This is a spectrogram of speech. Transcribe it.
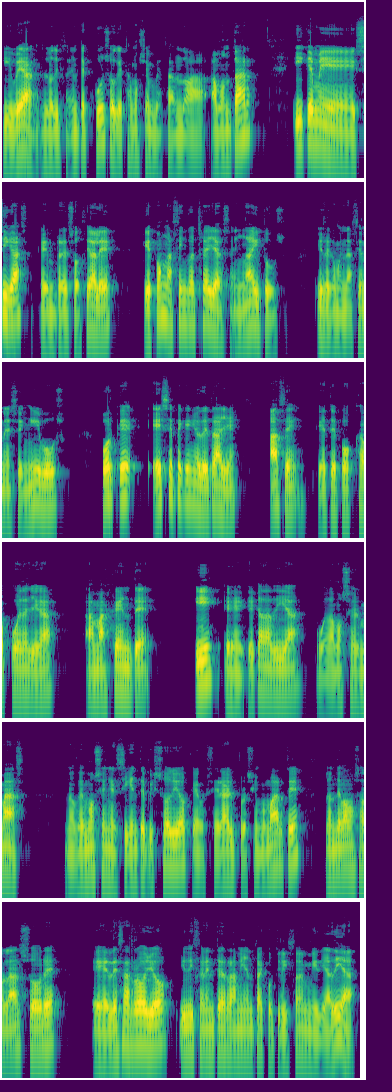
y veas los diferentes cursos que estamos empezando a, montar y que me sigas en redes sociales, que pongas 5 estrellas en iTunes y recomendaciones en ebooks, porque ese pequeño detalle hace que este podcast pueda llegar a más gente y eh, que cada día podamos ser más. Nos vemos en el siguiente episodio, que será el próximo martes, donde vamos a hablar sobre eh, desarrollo y diferentes herramientas que utilizo en mi día a día.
